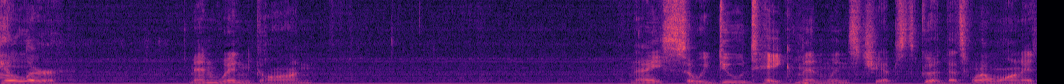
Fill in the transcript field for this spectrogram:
Killer. Men Nguyen gone. Nice. So we do take Men Nguyen's chips. Good. That's what I wanted.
